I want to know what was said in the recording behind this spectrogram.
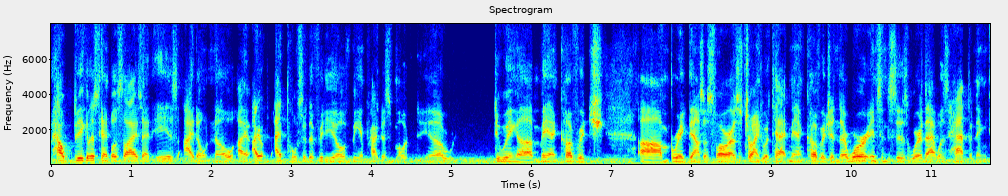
how big of a sample size that is, I don't know. I, I I posted a video of me in practice mode, you know, doing uh, man coverage um, breakdowns as far as trying to attack man coverage, and there were instances where that was happening.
